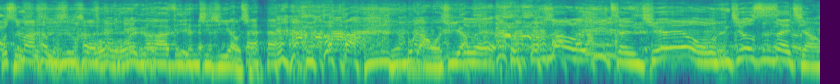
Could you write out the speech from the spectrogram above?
不是吗？不是吗？我我会跟阿弟跟七七要钱，你们不敢，我去要。对对？绕了一整圈，我们就是在讲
